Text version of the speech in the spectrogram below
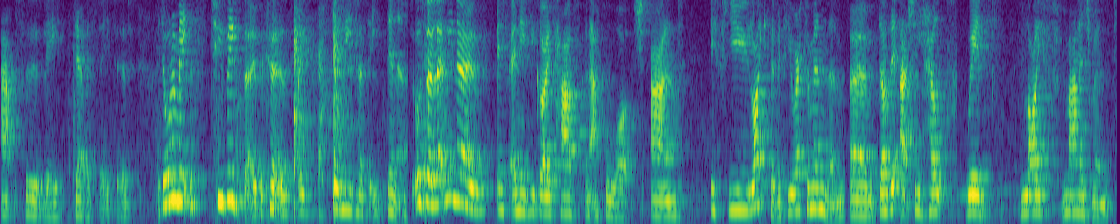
absolutely devastated. I don't want to make this too big though because I still need her to eat dinner. So also let me know if any of you guys have an Apple Watch and if you like them, if you recommend them. Um, does it actually help with life management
